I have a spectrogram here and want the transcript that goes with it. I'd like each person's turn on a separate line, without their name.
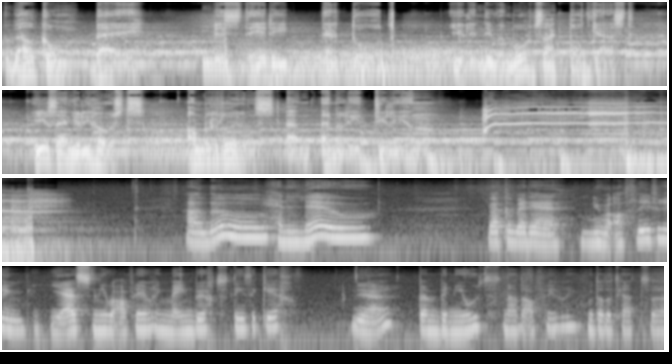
Welkom bij Mysterie der Dood, jullie nieuwe moordzaak podcast. Hier zijn jullie hosts Amber Leuns en Emily Tillian.
Hallo,
Hallo.
welkom bij de nieuwe aflevering.
Yes, nieuwe aflevering, mijn beurt deze keer.
Ja,
Ik ben benieuwd naar de aflevering, hoe dat het gaat, eh,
